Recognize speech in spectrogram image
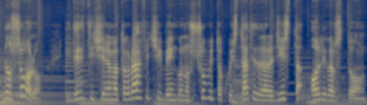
Non solo, i diritti cinematografici vengono subito acquistati dal regista Oliver Stone,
